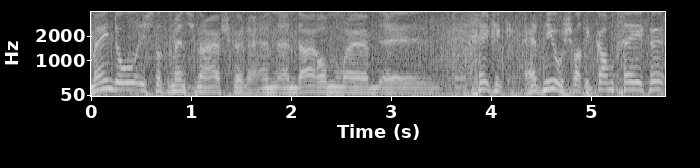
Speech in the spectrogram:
Mijn doel is dat de mensen naar huis kunnen. En, en daarom eh, eh, geef ik het nieuws wat ik kan geven.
